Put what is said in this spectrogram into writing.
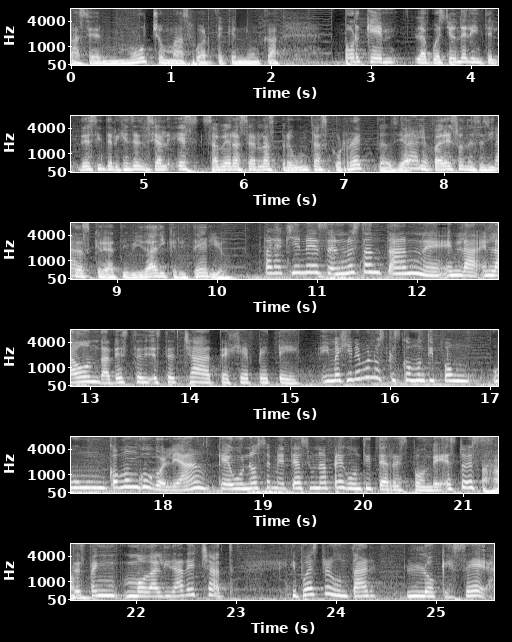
va a ser mucho más fuerte que nunca porque la cuestión de, de, esa inteligencia artificial es saber hacer las preguntas correctas, ¿ya? y para eso necesitas creatividad y criterio. Para quienes no están tan eh, en la, en la onda de este, este chat GPT, imaginémonos que es como un tipo, un, como un Google, ¿ya? Que uno se mete, hace una pregunta y te responde. Esto es, está en modalidad de chat. Y puedes preguntar lo que sea.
